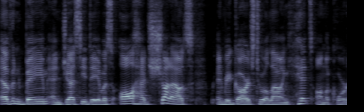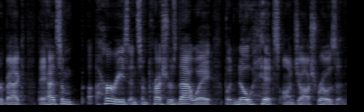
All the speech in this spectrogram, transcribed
Evan Boehm, and Jesse Davis all had shutouts in regards to allowing hits on the quarterback. They had some uh, hurries and some pressures that way, but no hits on Josh Rosen.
